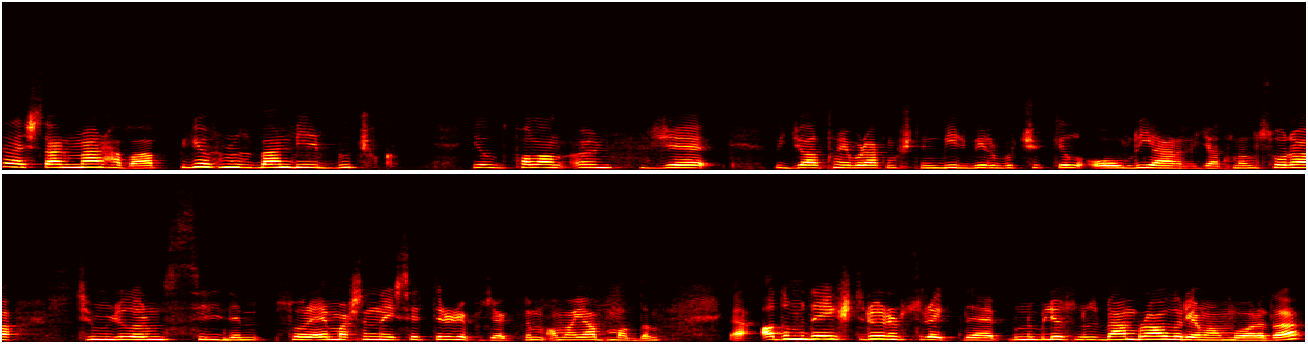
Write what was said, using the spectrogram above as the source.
Arkadaşlar merhaba. Biliyorsunuz ben bir buçuk yıl falan önce video atmayı bırakmıştım. Bir, bir buçuk yıl oldu yani video atmalı. Sonra tüm videolarımı sildim. Sonra en baştan ne hissettirir yapacaktım ama yapmadım. Yani adımı değiştiriyorum sürekli. Bunu biliyorsunuz ben Brawler Yaman bu arada.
